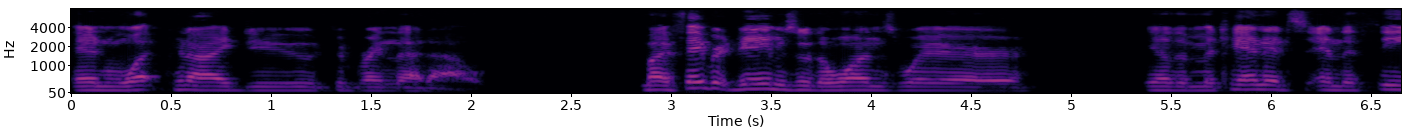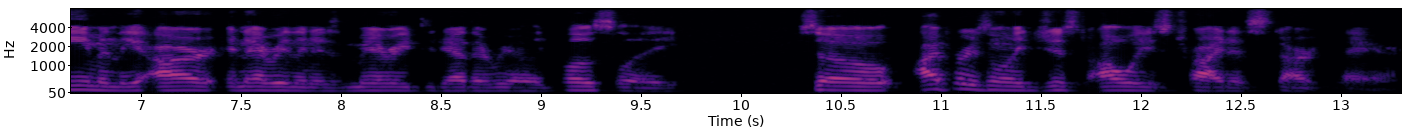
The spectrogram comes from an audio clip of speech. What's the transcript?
and what can I do to bring that out? My favorite games are the ones where you know the mechanics and the theme and the art and everything is married together really closely. So I personally just always try to start there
